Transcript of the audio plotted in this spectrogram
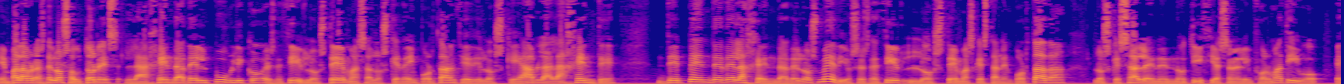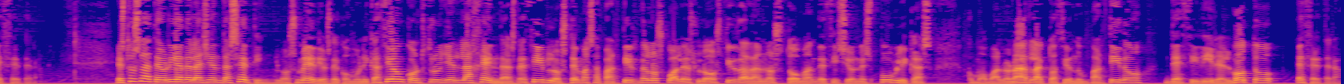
En palabras de los autores, la agenda del público, es decir, los temas a los que da importancia y de los que habla la gente, depende de la agenda de los medios, es decir, los temas que están en portada, los que salen en noticias en el informativo, etc. Esto es la teoría de la agenda setting. Los medios de comunicación construyen la agenda, es decir, los temas a partir de los cuales los ciudadanos toman decisiones públicas, como valorar la actuación de un partido, decidir el voto, etc.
